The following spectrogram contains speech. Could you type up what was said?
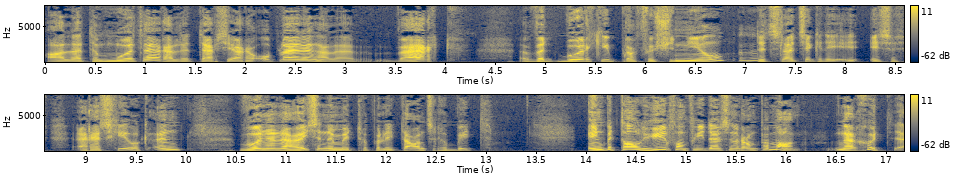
Hulle het 'n motor, hulle tersiêre opleiding, hulle werk 'n wit boortjie professioneel. Mm -hmm. Dit sluit seker die is RSG ook in. Woon in 'n huis in 'n metropolitaanse gebied en betaal huur van R4000 per maand. Nou goed, eh,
